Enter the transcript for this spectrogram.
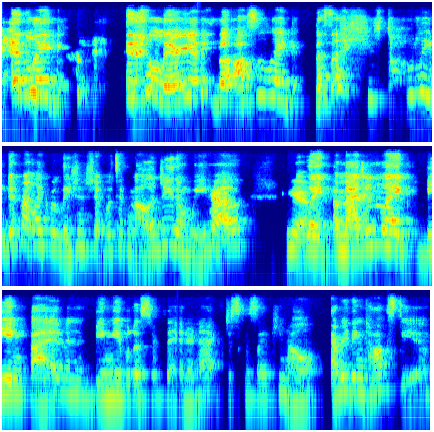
and like it's hilarious, but also like that's a huge, totally different like relationship with technology than we have. Yeah. Like imagine like being five and being able to surf the internet just because like, you know, everything talks to you.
